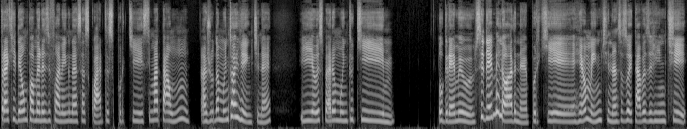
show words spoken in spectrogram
para que dê um Palmeiras e Flamengo nessas quartas, porque se matar um ajuda muito a gente, né? E eu espero muito que o Grêmio se dê melhor, né? Porque realmente nessas oitavas a gente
